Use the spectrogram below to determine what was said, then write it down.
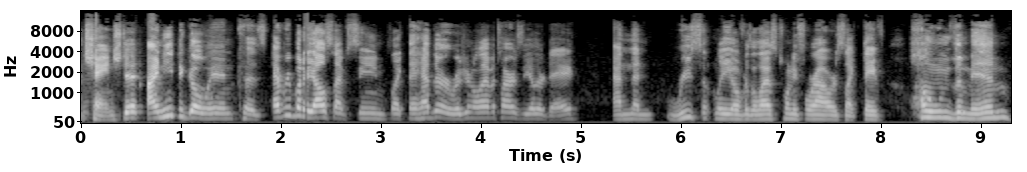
changed it. I need to go in because everybody else I've seen, like they had their original avatars the other day, and then recently over the last 24 hours, like they've honed them in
